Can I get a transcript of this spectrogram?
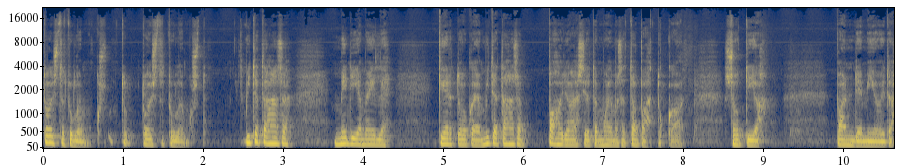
toista, toista tulemusta. Mitä tahansa media meille kertookaan ja mitä tahansa pahoja asioita maailmassa tapahtukaan, sotia, pandemioita,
